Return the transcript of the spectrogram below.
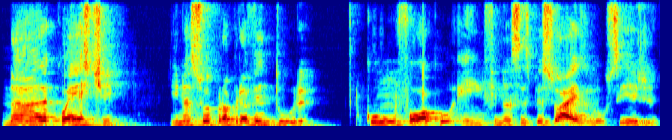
na quest e na sua própria aventura, com um foco em finanças pessoais, ou seja,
